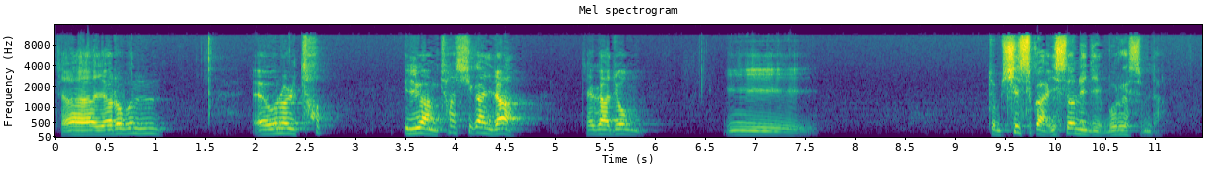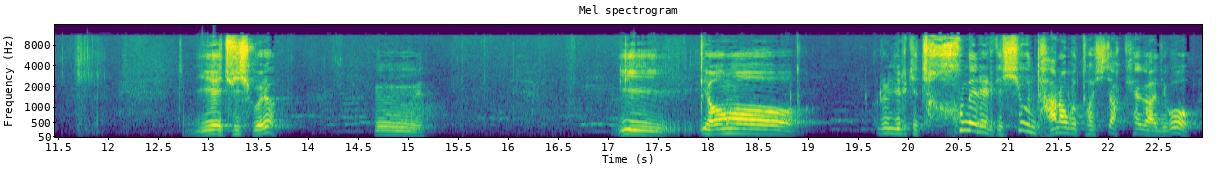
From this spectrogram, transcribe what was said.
자, 여러분 오늘 첫 1강 첫 시간이라 제가 좀 이, 좀 실수가 있었는지 모르겠습니다. 좀 이해해 주시고요. 그, 이 영어를 이렇게 처음에는 이렇게 쉬운 단어부터 시작해가지고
